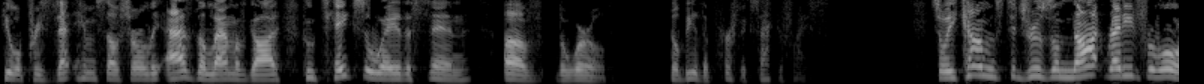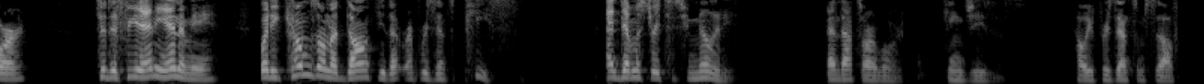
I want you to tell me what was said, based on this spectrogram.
He will present himself shortly as the Lamb of God who takes away the sin of the world. He'll be the perfect sacrifice. So he comes to Jerusalem not ready for war to defeat any enemy, but he comes on a donkey that represents peace and demonstrates his humility. And that's our Lord, King Jesus, how he presents himself.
